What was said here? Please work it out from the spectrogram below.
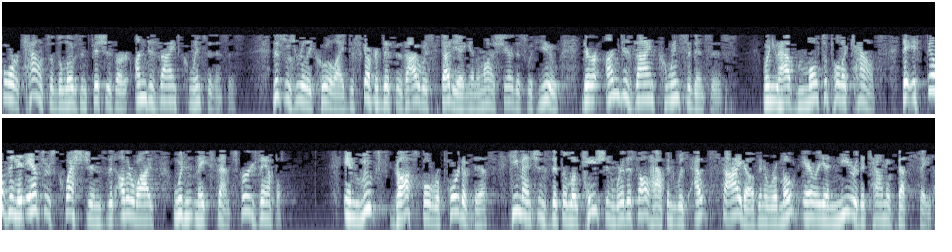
four accounts of the loaves and fishes are undesigned coincidences. This was really cool. I discovered this as I was studying, and I want to share this with you. There are undesigned coincidences when you have multiple accounts. That it fills in, it answers questions that otherwise wouldn't make sense. For example, in Luke's gospel report of this, he mentions that the location where this all happened was outside of, in a remote area near the town of Bethsaida.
